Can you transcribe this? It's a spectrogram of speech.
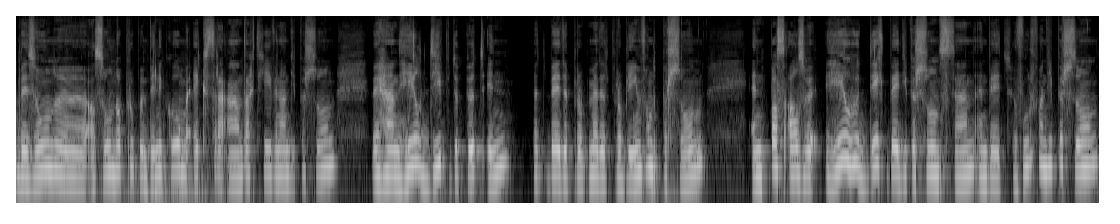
bij zo'n, eh, als zo'n oproepen binnenkomen, extra aandacht geven aan die persoon. Wij gaan heel diep de put in met, bij de, met het probleem van de persoon. En pas als we heel goed dicht bij die persoon staan en bij het gevoel van die persoon,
